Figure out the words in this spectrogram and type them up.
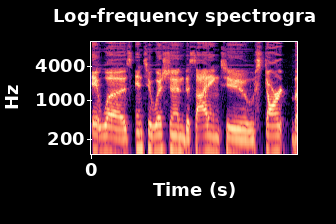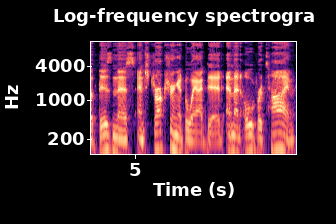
it was intuition deciding to start the business and structuring it the way I did, and then over time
